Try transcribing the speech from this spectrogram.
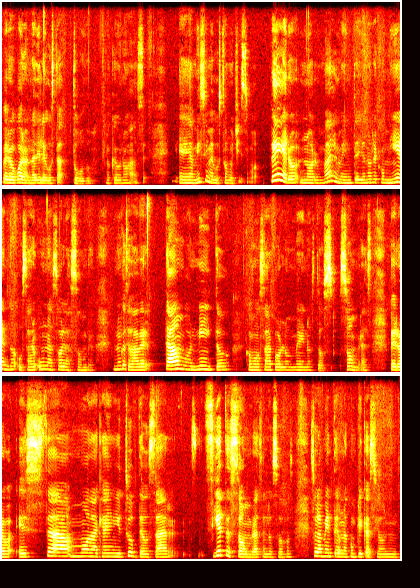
pero bueno, a nadie le gusta todo lo que uno hace. Eh, a mí sí me gustó muchísimo, pero normalmente yo no recomiendo usar una sola sombra. Nunca se va a ver tan bonito como usar por lo menos dos sombras. Pero esta moda que hay en YouTube de usar siete sombras en los ojos, solamente una complicación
